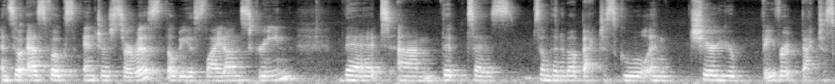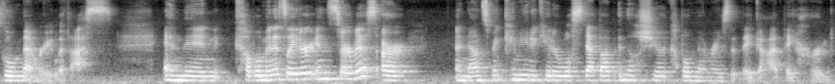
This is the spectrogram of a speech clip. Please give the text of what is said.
And so as folks enter service, there'll be a slide on screen that um, that says something about back to school and share your favorite back to school memory with us. And then a couple minutes later in service, our announcement communicator will step up and they'll share a couple memories that they got, they heard,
